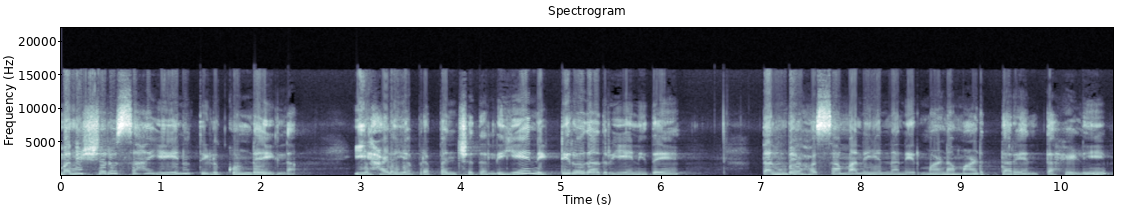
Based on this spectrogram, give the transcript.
ಮನುಷ್ಯರು ಸಹ ಏನು ತಿಳ್ಕೊಂಡೇ ಇಲ್ಲ. ಈ ಹಳೆಯ ಪ್ರಪಂಚದಲ್ಲಿ ಏನು ಇಟ್ಟಿರೋದಾದ್ರೂ ಏನಿದೆ? ತಂದೆ ಹೊಸ ಮನೆಯನ್ನು ನಿರ್ಮಾಣ ಮಾಡುತ್ತಾರೆ ಅಂತ ಹೇಳಿ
